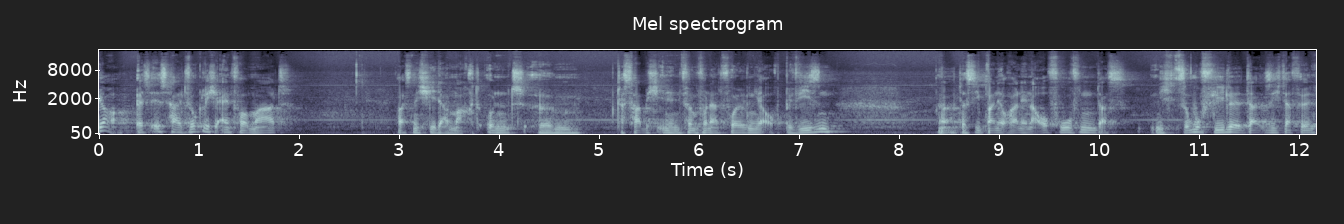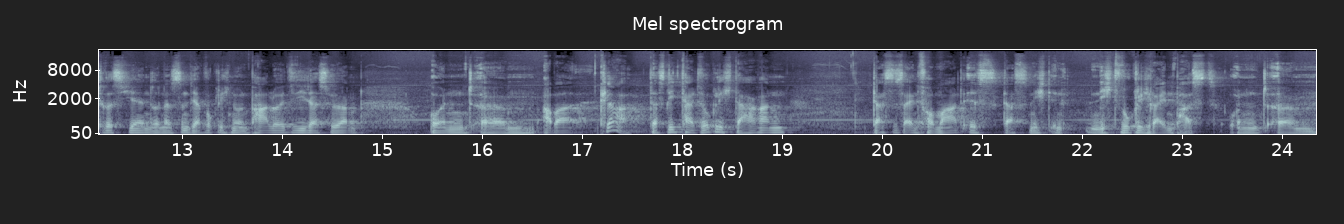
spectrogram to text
ja, es ist halt wirklich ein Format, was nicht jeder macht. Und ähm, das habe ich in den 500 Folgen ja auch bewiesen. Ja, das sieht man ja auch an den Aufrufen, dass nicht so viele da, sich dafür interessieren, sondern es sind ja wirklich nur ein paar Leute, die das hören. Und, ähm, aber klar, das liegt halt wirklich daran, dass es ein Format ist, das nicht, in, nicht wirklich reinpasst. Und ähm,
